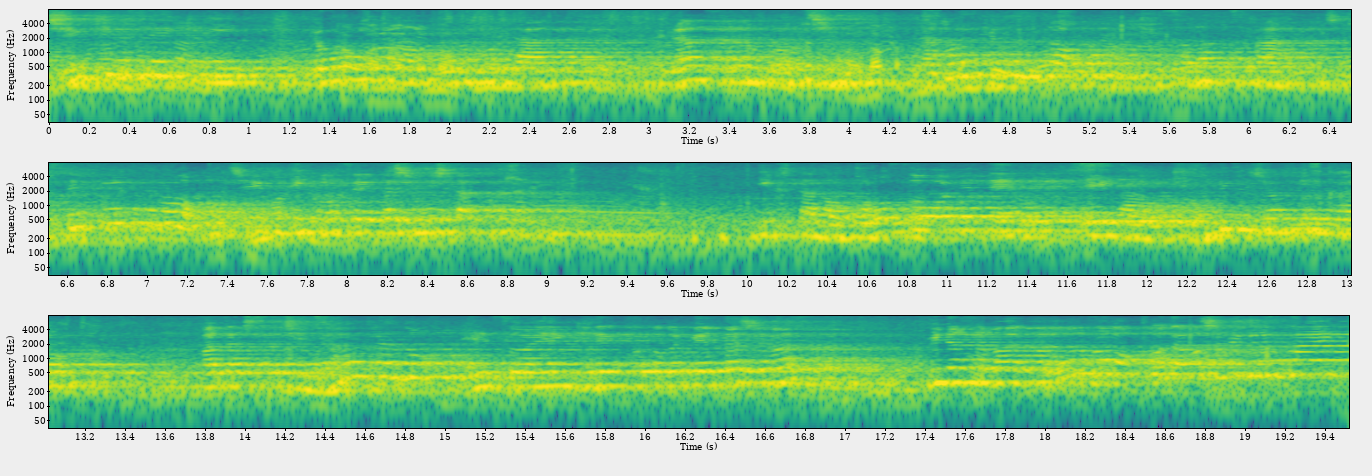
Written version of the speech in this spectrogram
19世紀にヨーロッパを訪れたフランスの王子ナポレオンとその妻ジョセフィーヌをモチーフに構成いたしました。幾多の構想を経て映画を極める状況を私たちながらの演奏演技でお届けいたします。皆様どうぞお楽しみください。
